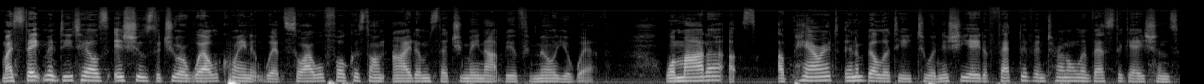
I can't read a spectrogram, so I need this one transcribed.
My statement details issues that you are well acquainted with, so I will focus on items that you may not be familiar with. WMATA's apparent inability to initiate effective internal investigations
